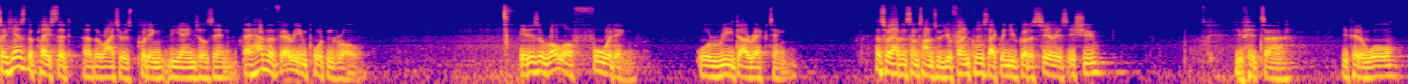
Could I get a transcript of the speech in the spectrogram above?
So here's the place that uh, the writer is putting the angels in. They have a very important role. It is a role of forwarding or redirecting. That's what happens sometimes with your phone calls, like when you've got a serious issue you've hit, uh, you've hit a wall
